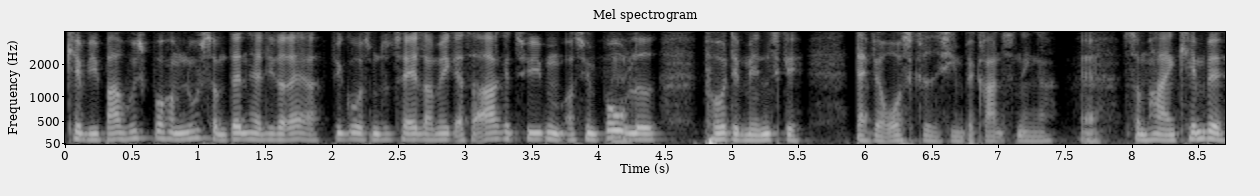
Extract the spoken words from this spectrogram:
kan vi bare huske på ham nu som den her litterære figur, som du taler om, ikke? Altså arketypen og symbolet ja. på det menneske, der vil overskride sine begrænsninger. Ja. Som har en kæmpe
